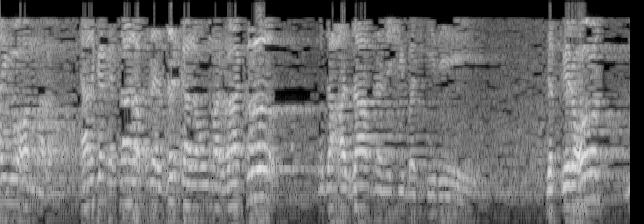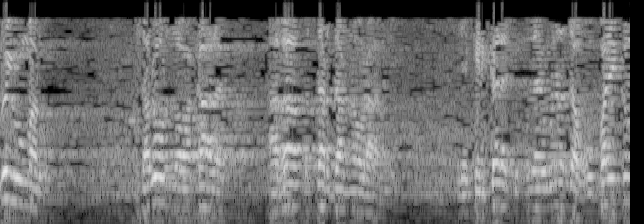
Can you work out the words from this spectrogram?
ان يعمر ہلکا کہ تعالی اپنے ذکر عمر راکو دا عذاب نہ نشی بچ کی دے. دا فرعون لوی عمر. سرور دو وکال اغا سر در نورا لے لیکن کل کہ خدای انہوں دا غبری کو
